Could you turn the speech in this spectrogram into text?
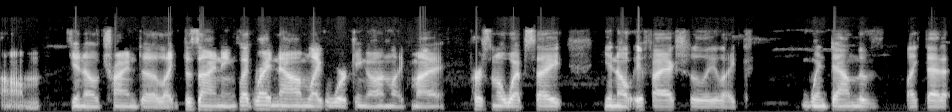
um, you know trying to like designing like right now i'm like working on like my personal website you know if i actually like went down the like that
